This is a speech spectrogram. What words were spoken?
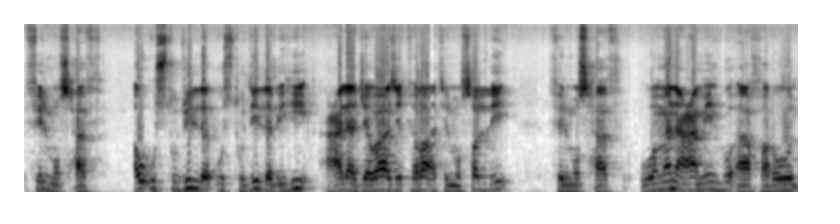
في المصحف أو استدل, استدل به على جواز قراءة المصلي في المصحف ومنع منه آخرون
